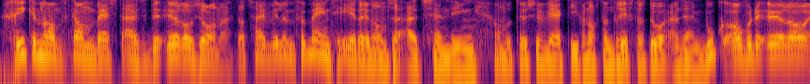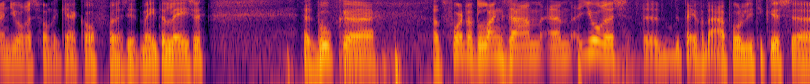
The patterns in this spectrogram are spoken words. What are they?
Griekenland kan best uit de eurozone. Dat zei Willem Vermeend eerder in onze uitzending. Ondertussen werkt hij vanochtend driftig door aan zijn boek over de euro... en Joris van der Kerkhof zit mee te lezen. Het boek... Uh, dat vordert langzaam. Um, Joris, uh, de PvdA-politicus, uh,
